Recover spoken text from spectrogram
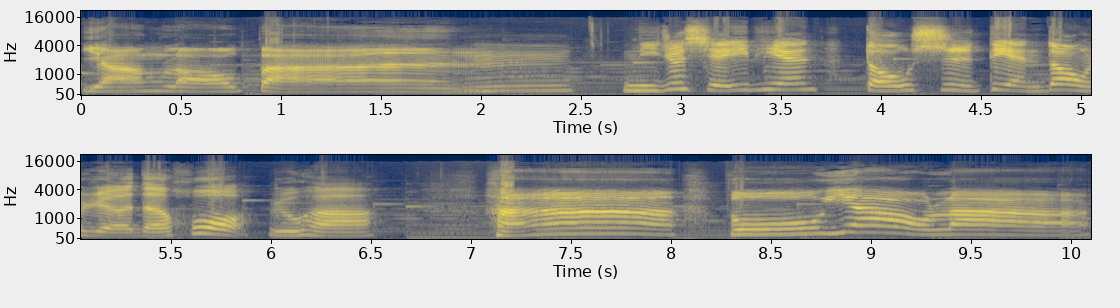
杨老板？嗯，你就写一篇都是电动惹的祸，如何？啊！不要啦，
